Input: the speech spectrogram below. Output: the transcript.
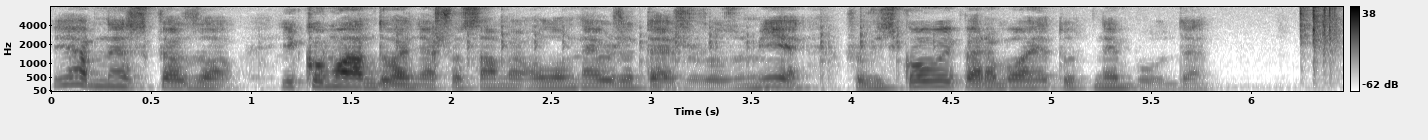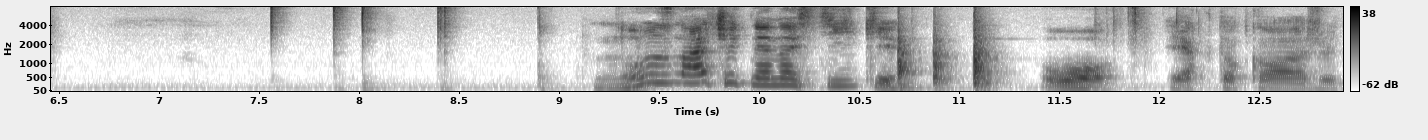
Я б не сказав. І командування, що саме головне, вже теж розуміє, що військової перемоги тут не буде. Ну, значить, не настільки. О, як то кажуть.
